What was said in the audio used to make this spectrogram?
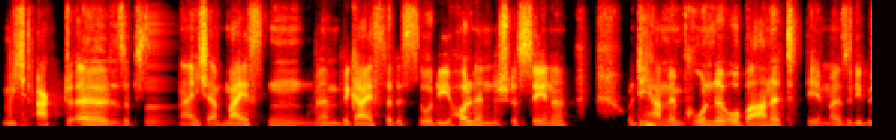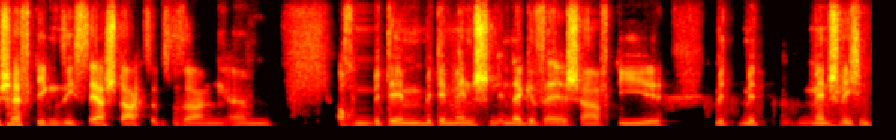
mich aktuell sozusagen eigentlich am meisten ähm, begeistert, ist so die holländische Szene. Und die haben im Grunde urbane Themen. Also die beschäftigen sich sehr stark sozusagen ähm, auch mit dem, mit dem Menschen in der Gesellschaft, die mit, mit menschlichen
